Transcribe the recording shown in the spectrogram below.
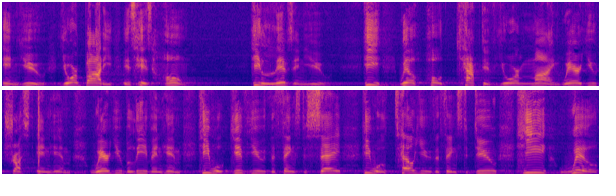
in you. Your body is His home. He lives in you. He will hold captive your mind where you trust in Him, where you believe in Him. He will give you the things to say, He will tell you the things to do, He will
